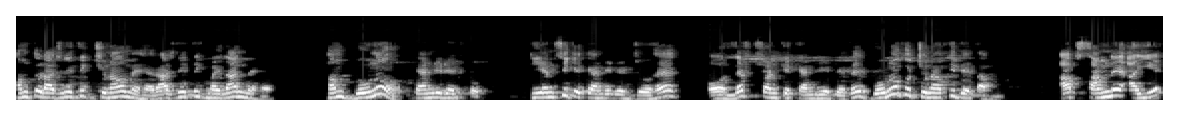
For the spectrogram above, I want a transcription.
हम तो राजनीतिक चुनाव में है, राजनीतिक मैदान में है। हम दोनों कैंडिडेट को टीएमसी के कैंडिडेट जो है और लेफ्ट फ्रंट के कैंडिडेट है दोनों को चुनौती देता हूं आप सामने आइए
